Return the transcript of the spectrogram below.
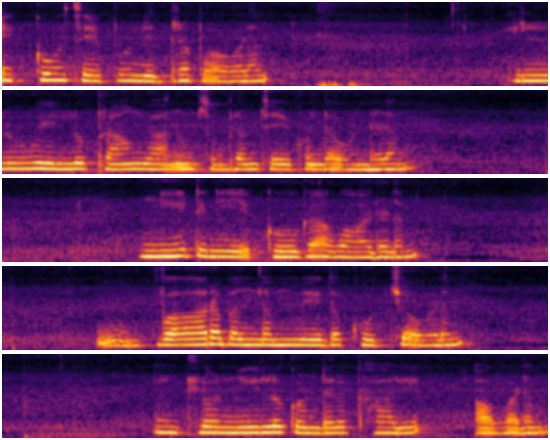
ఎక్కువసేపు నిద్రపోవడం. ఇల్లు ఇల్లు ప్రాంగణం శుభ్రం చేయకుండా ఉండడం. నీటిని ఎక్కువగా వాడడం. ద్వారబంధం మీద కూర్చోవడం. ఇంట్లో నీళ్ళు కొండలు ఖాళీ అవ్వడం.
